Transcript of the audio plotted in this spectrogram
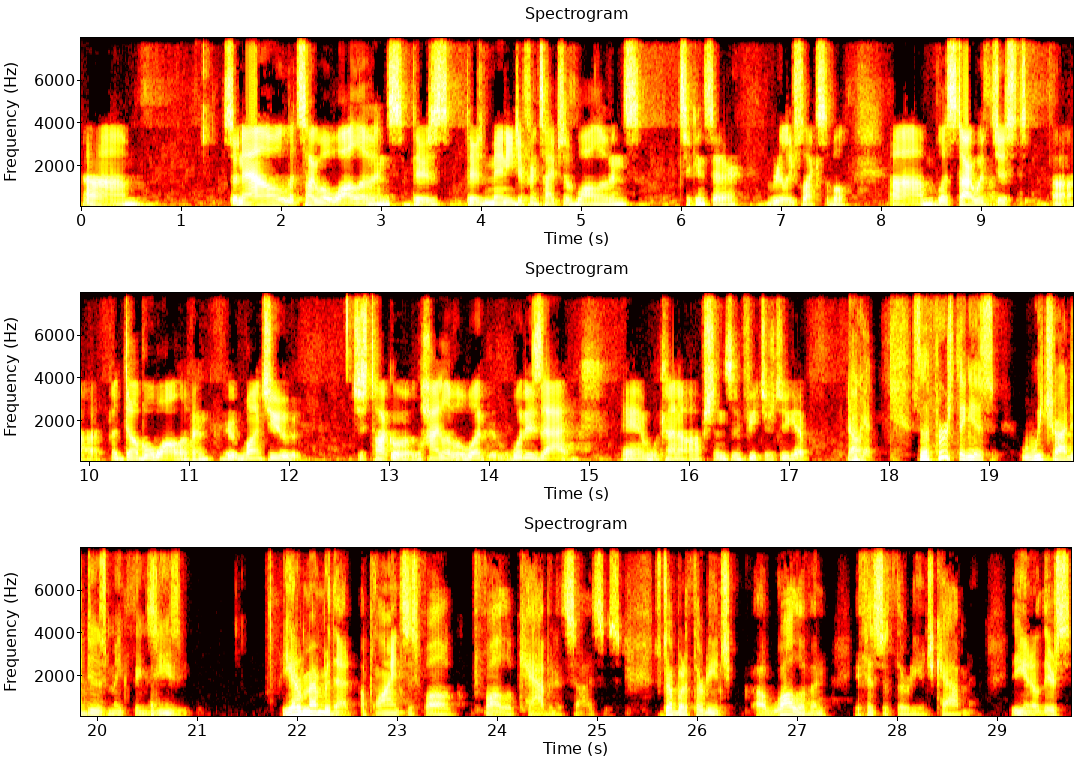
Um, so now let's talk about wall ovens. There's there's many different types of wall ovens to consider. Really flexible. Um, let's start with just uh, a double wall oven. Why don't you just talk a high level. What what is that, and what kind of options and features do you get? Okay, so the first thing is what we try to do is make things easy. You got to remember that appliances follow follow cabinet sizes. So talk about a 30 inch uh, wall oven if it's a 30 inch cabinet. You know, there's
